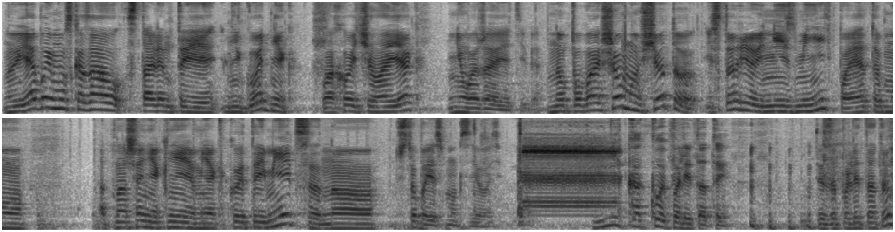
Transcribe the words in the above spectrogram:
Ну, я бы ему сказал, Сталин, ты негодник, плохой человек, не уважаю я тебя. Но по большому счету историю не изменить, поэтому отношение к ней у меня какое-то имеется, но что бы я смог сделать? Никакой политоты. Ты за политоту?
